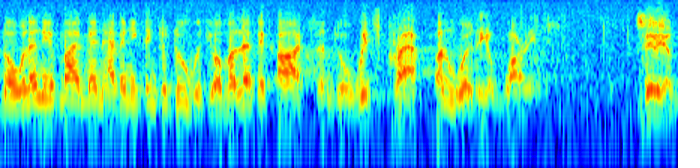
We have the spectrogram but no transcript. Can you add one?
nor will any of my men have anything to do with your malefic arts and your witchcraft unworthy of warriors. Syrian.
